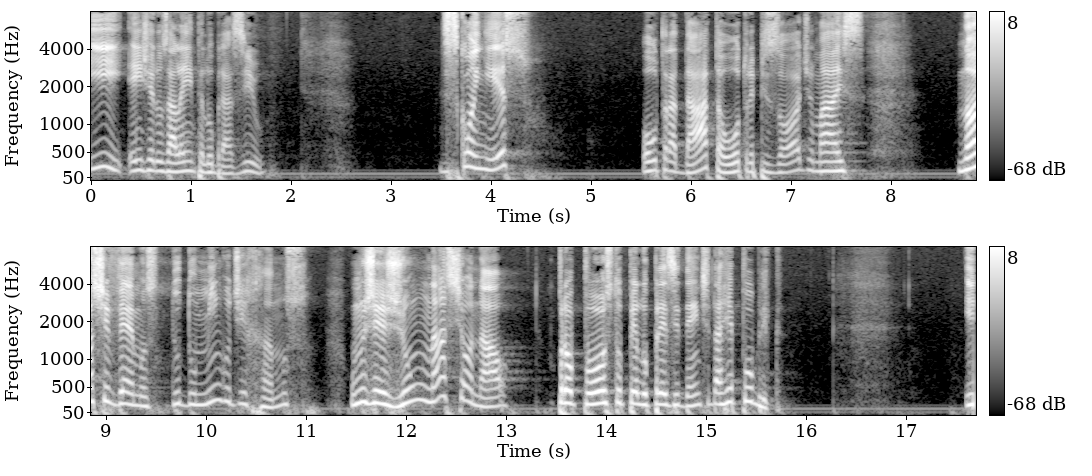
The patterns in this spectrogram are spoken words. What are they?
ir em Jerusalém pelo Brasil. Desconheço outra data, outro episódio, mas nós tivemos no domingo de Ramos um jejum nacional proposto pelo presidente da República. E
